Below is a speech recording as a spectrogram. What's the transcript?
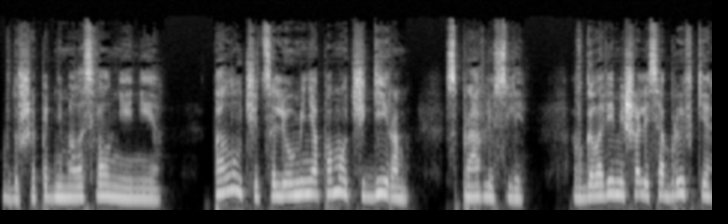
В душе поднималось волнение. Получится ли у меня помочь гирам? Справлюсь ли? В голове мешались обрывки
